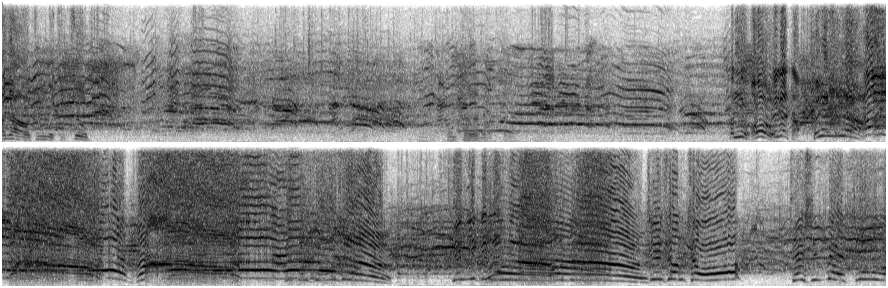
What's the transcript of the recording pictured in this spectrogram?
타자 승부 집중. 동타자네. 3루 어 걸렸다. 걸렸습니다! 경기 와, 끝났습니다! 칠성초 제10회 충무공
